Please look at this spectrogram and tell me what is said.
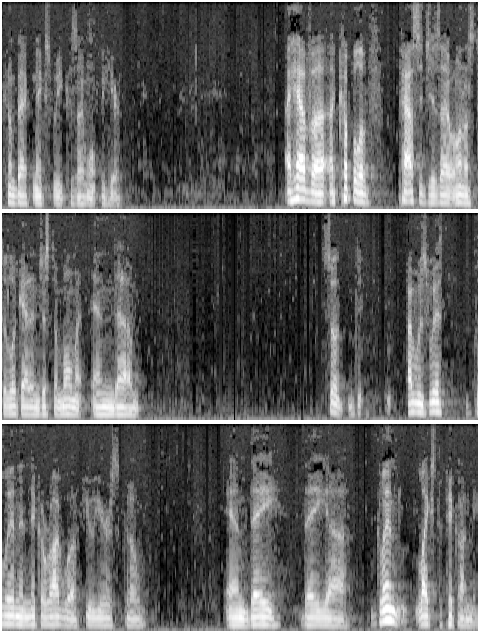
come back next week because I won't be here. I have a, a, couple of passages I want us to look at in just a moment, and um, so I was with Glenn in Nicaragua a few years ago, and they they uh, Glenn likes to pick on me.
